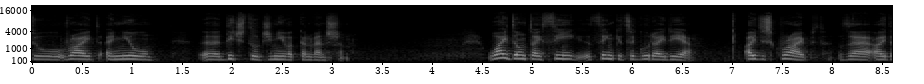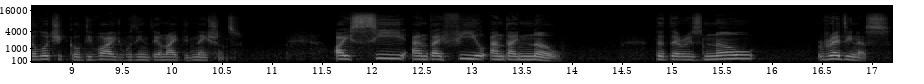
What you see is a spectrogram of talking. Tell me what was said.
to write a new uh, Digital Geneva Convention. Why don't I think, think it's a good idea? I described the ideological divide within the United Nations. I see and I feel and I know that there is no readiness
